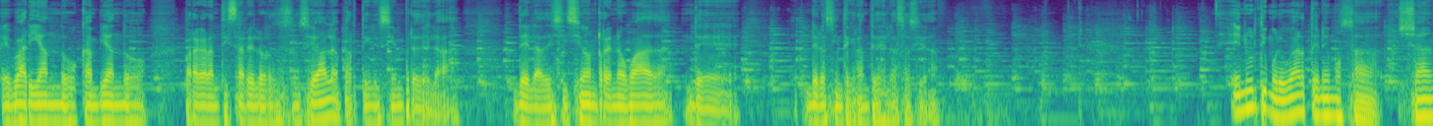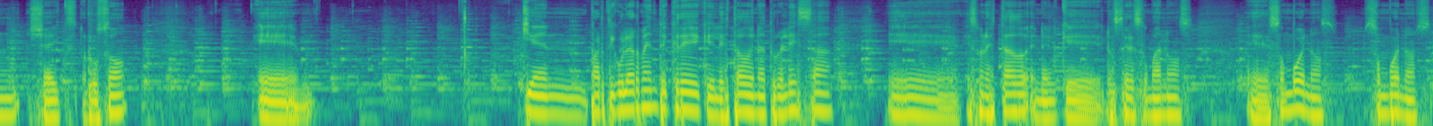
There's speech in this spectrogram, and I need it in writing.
eh, variando, cambiando para garantizar el orden social a partir siempre de la, de la decisión renovada de, los integrantes de la sociedad. En último lugar tenemos a Jean-Jacques Rousseau, eh, quien particularmente cree que el estado de naturaleza es un estado en el que los seres humanos eh, son buenos, son buenos.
